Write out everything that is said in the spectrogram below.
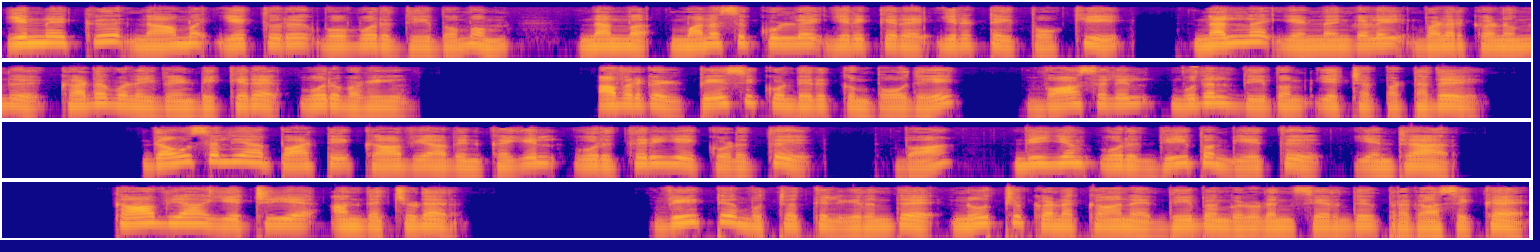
இன்னைக்கு நாம ஏத்துற ஒவ்வொரு தீபமும் நம்ம மனசுக்குள்ள இருக்கிற இருட்டை போக்கி நல்ல எண்ணங்களை வளர்க்கணும்னு கடவுளை வேண்டிக்கிற ஒரு வழி அவர்கள் பேசிக்கொண்டிருக்கும் போதே வாசலில் முதல் தீபம் ஏற்றப்பட்டது. கௌசல்யா பாட்டி காவ்யாவின் கையில் ஒரு திரியை கொடுத்து வா நீயும் ஒரு தீபம் ஏத்து என்றார். காவ்யா ஏற்றிய அந்தச் சுடர். வீட்டு முற்றத்தில் இருந்த நூற்றுக்கணக்கான தீபங்களுடன் சேர்ந்து பிரகாசிக்க.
